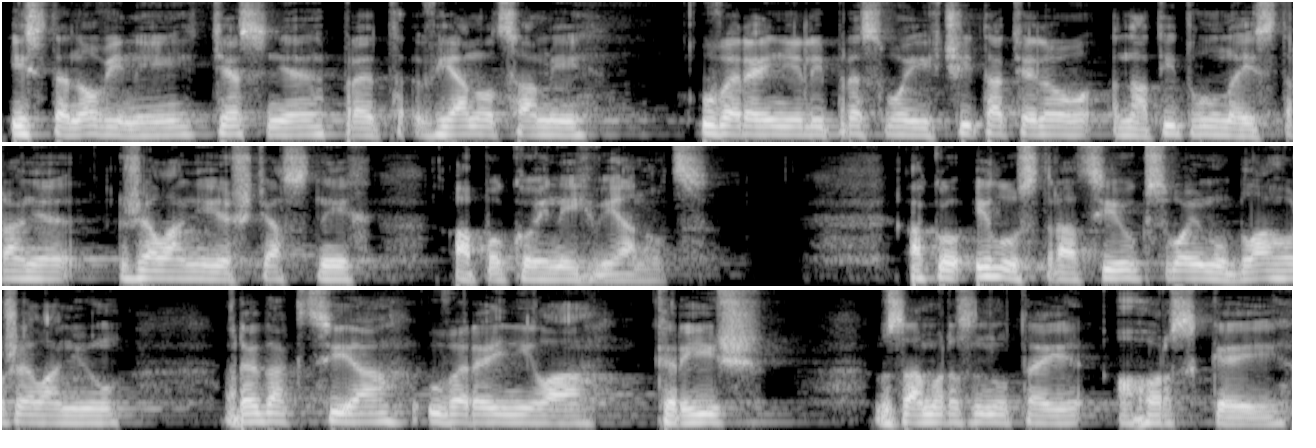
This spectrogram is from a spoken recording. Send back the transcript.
isté noviny tesne pred Vianocami uverejnili pre svojich čitateľov na titulnej strane želanie šťastných a pokojných Vianoc. Ako ilustráciu k svojmu blahoželaniu redakcia uverejnila kríž v zamrznutej horskej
